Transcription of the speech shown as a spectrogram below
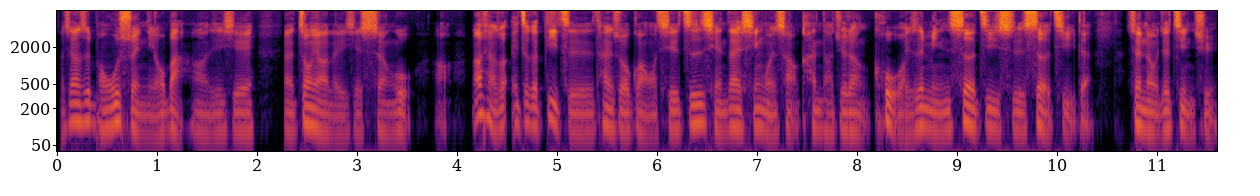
好像是澎湖水牛吧，啊，一些呃重要的一些生物啊，然后想说，哎，这个地质探索馆，我其实之前在新闻上看到，觉得很酷，也是名设计师设计的，所以呢，我就进去，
